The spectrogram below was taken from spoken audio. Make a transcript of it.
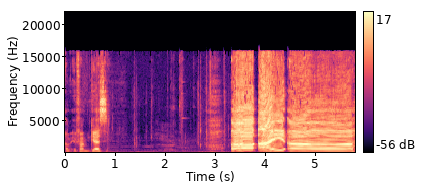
Um, if I'm guessing... Uh, I, uh...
